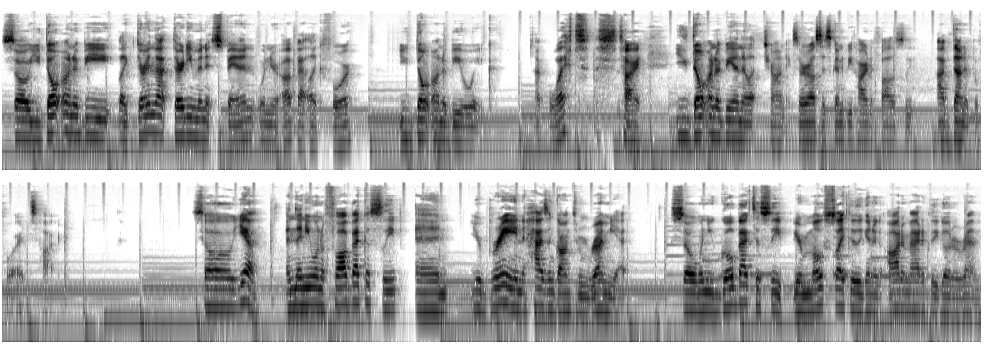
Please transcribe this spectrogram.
So you don't want to be like during that 30 minute span when you're up at like 4 you don't want to be awake. Uh, what? Sorry. You don't want to be on electronics or else it's to be hard to fall asleep. I've done it before. It's hard so yeah and then you want to fall back asleep and your brain hasn't gone through rem yet so when you go back to sleep, you're most likely going to automatically go to REM.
